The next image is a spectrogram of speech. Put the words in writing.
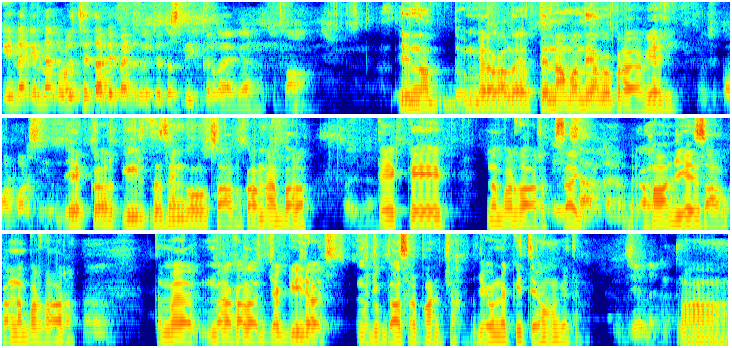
ਕਿੰਨਾ ਕਿੰਨਾ ਕੋਲ ਇੱਥੇ ਤੁਹਾਡੇ ਪਿੰਡ ਦੇ ਵਿੱਚ ਤਸਦੀਕ ਕਰਵਾਇਆ ਗਿਆ ਫਾਰਮ? ਇਹਨਾਂ ਮੇਰਾ ਖਿਆਲ ਹੈ ਤਿੰਨਾਂ ਬੰਦਿਆਂ ਕੋ ਕਰਾਇਆ ਗਿਆ ਜੀ। ਅੱਛਾ ਕੌਣ ਕੌਣ ਸੀ? ਇੱਕ ਹਰਕੀਰਤ ਸਿੰਘ ਉਹ ਸਾਬਕਾ ਮੈਂਬਰ ਤੇ ਇਹ ਨੰਬਰਦਾਰ ਹਾਂਜੀ ਇਹ ਸਾਬਕਾ ਨੰਬਰਦਾਰ। ਤੇ ਮੈਂ ਮੇਰਾ ਖਿਆਲ ਜੱਗੀ ਦਾ ਮੌਜੂਦਾ ਸਰਪੰਚ ਜੇ ਉਹਨੇ ਕੀਤੇ ਹੋਣਗੇ ਤਾਂ। ਜੀ ਉਹਨਾਂ ਕੀਤਾ ਹਾਂ।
